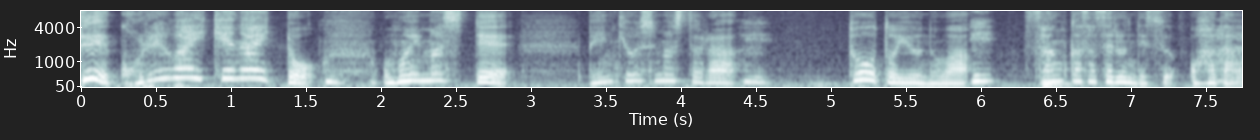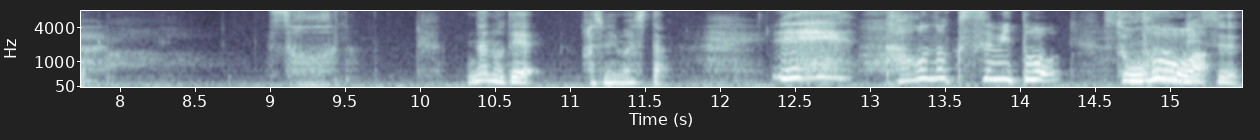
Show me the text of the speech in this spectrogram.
でこれはいけないと思いまして、勉強しましたらえ糖というのはえ？酸化させるんですお肌を。そうなので始めました。えー、顔のくすみとそうなんです。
